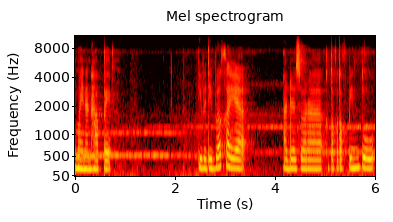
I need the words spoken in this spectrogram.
mainan HP tiba-tiba kayak ada suara ketok-ketok pintu.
